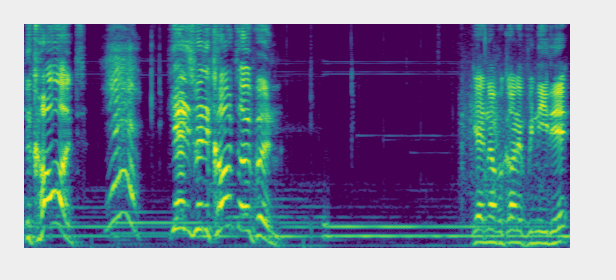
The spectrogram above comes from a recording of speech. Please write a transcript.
the card. Yeah. Yeah, this is where the card's open. Get another gun if we need it.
